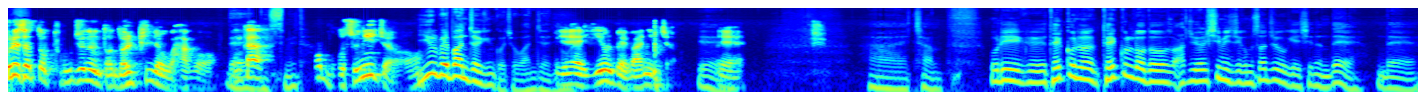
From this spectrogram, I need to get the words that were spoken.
그래서 또 방주는 더 넓히려고 하고 네, 그러니까 맞습니다. 뭐 모순이죠. 이율배반적인 거죠, 완전히. 예, 이율배반이죠. 예. 예. 아, 참. 우리 그 댓글을 댓글로도 아주 열심히 지금 써주고 계시는데, 네,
